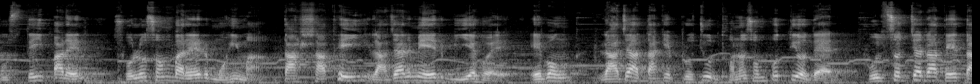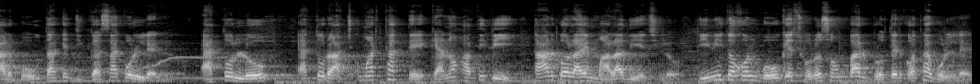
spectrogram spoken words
বুঝতেই পারেন ষোলো সোমবারের মহিমা। তার সাথেই রাজার মেয়ের বিয়ে হয়ে এবং রাজা তাকে প্রচুর ধনসম্পত্তিও দেন। ফুলশয্যার রাতে তার বউ তাকে জিজ্ঞাসা করলেন এত লোক এত রাজকুমার থাকতে কেন হাতিটি তার গলায় মালা দিয়েছিল? তিনি তখন বউকে ষোলো সোমবার ব্রতের কথা বললেন।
